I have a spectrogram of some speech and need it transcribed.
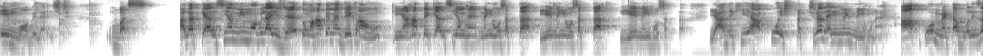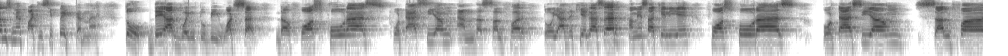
immobilized बस। अगर कैल्शियम इमोबिलाइज्ड है तो वहाँ पे मैं देख रहा हूँ कि यहाँ पे कैल्शियम है नहीं हो सकता ये नहीं हो सकता ये नहीं हो सकता। याद देखिए आपको स्ट्रक्चरल एलिमेंट नहीं होना है आपको मेटाबॉलिज्म्स में पार्टिसिपेट करना है। तो they are going to be what sir the phosphorus potassium and the sulphur तो याद रखिएगा सर हमेशा के लिए phosphorus potassium, sulfur,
